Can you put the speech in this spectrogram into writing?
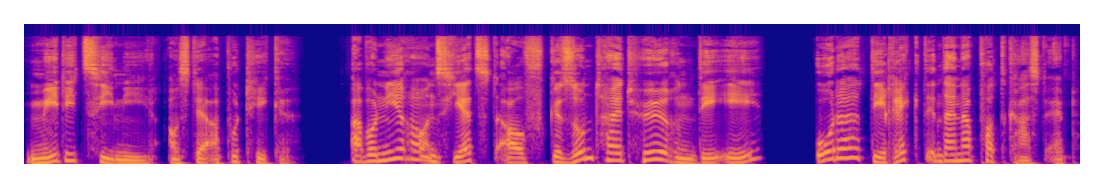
Medizini aus der Apotheke. Abonniere uns jetzt auf gesundheithören.de oder direkt in deiner Podcast-App.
